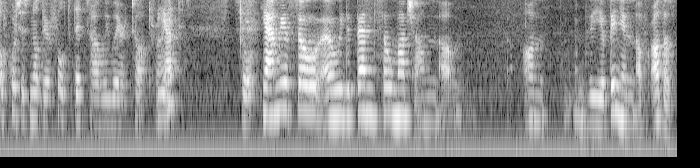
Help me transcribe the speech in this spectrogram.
of course, it's not their fault. That's how we were taught, right? Yeah. So yeah, and we are so uh, we depend so much on um, on the opinion of others.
